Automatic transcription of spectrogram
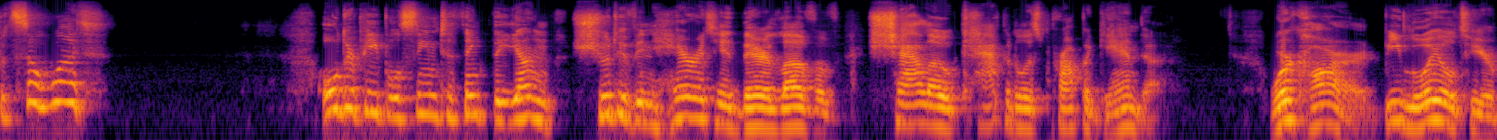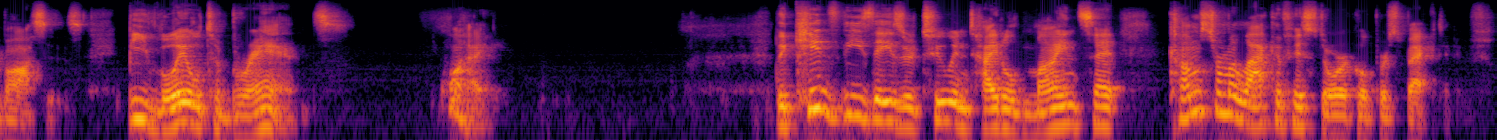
But so what? Older people seem to think the young should have inherited their love of shallow capitalist propaganda. Work hard, be loyal to your bosses, be loyal to brands. Why? The kids these days are too entitled mindset comes from a lack of historical perspective.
